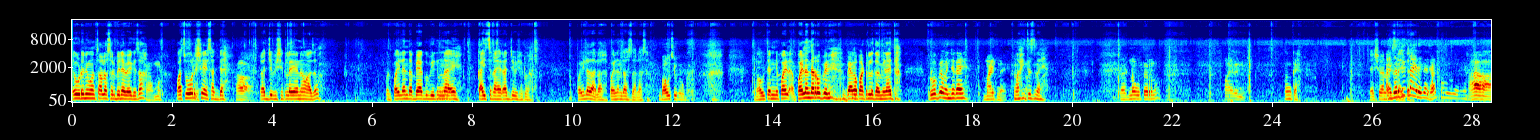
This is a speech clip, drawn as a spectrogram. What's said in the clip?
एवढं निवांत चालू असेल बिना बॅगेचा हा मग. पाच वर्ष आहे सध्या. हा. राज्याभिषेकला येणं माझं. पण पहिल्यांदा बॅग बिग नाही काहीच नाही राज्याभिषेकला. पहिलं झाला पहिल्यांदा असं झालं असं. भाऊची ग्रुप भाऊ त्यांनी पहिल्या पहिल्यांदा रोपेने बॅगा पाठवलं तर मी नाही तर रोपे म्हणजे काय? माहीत नाही. माहीतच नाही. चढणं उतरणं. पायऱ्यांनी. मग काय? त्याशिवाय नाही गर्दीत. नाही रे काय? झाड हा हा.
